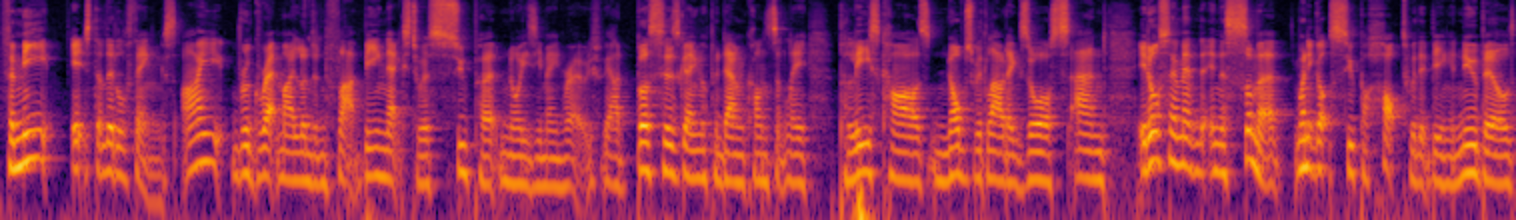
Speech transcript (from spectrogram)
for me, it's the little things. I regret my London flat being next to a super noisy main road. We had buses going up and down constantly, police cars, knobs with loud exhausts, and it also meant that in the summer, when it got super hot with it being a new build,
